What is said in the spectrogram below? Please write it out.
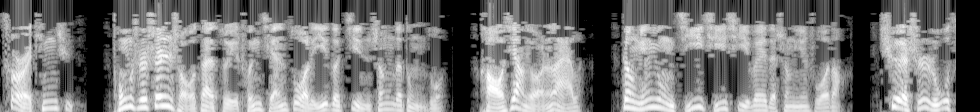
侧耳听去，同时伸手在嘴唇前做了一个噤声的动作，好像有人来了。邓明用极其细微的声音说道：“确实如此。”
